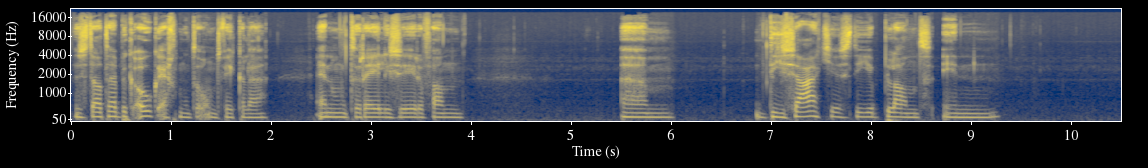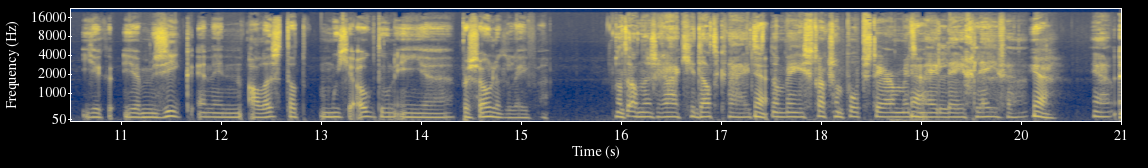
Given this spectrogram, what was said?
Dus dat heb ik ook echt moeten ontwikkelen. En moeten realiseren van... ehm, die zaadjes die je plant in je, je muziek en in alles... dat moet je ook doen in je persoonlijke leven. Want anders raak je dat kwijt. Ja. Dan ben je straks een popster met Ja. een heel leeg leven. Ja, Ja.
